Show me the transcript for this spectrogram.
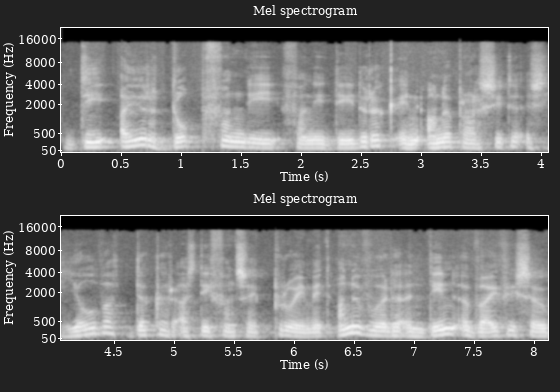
Die eierdop van die van die diedruk en ander parasiete is heelwat dikker as die van sy prooi. Met ander woorde, indien 'n wyfie sou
